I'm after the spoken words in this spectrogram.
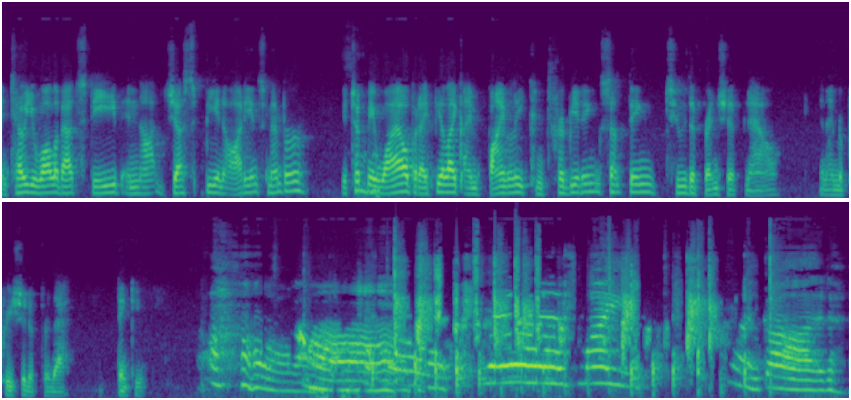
and tell you all about Steve and not just be an audience member. It took me a while, but I feel like I'm finally contributing something to the friendship now, and I'm appreciative for that. Thank you. Oh, yes, Mike. Oh my God.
